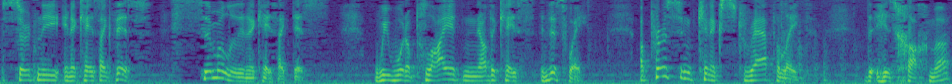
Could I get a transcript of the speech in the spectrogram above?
certainly in a case like this, similarly in a case like this, we would apply it in another case in this way. A person can extrapolate the, his chachma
